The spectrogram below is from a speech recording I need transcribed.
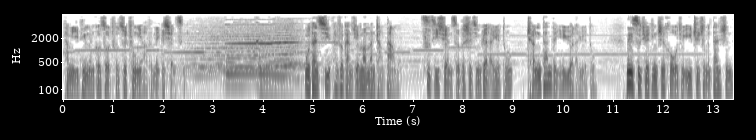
他们一定能够做出最重要的那个选择。吴丹西他说：“感觉慢慢长大了，自己选择的事情越来越多，承担的也越来越多。那次决定之后，我就一直这么单身，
